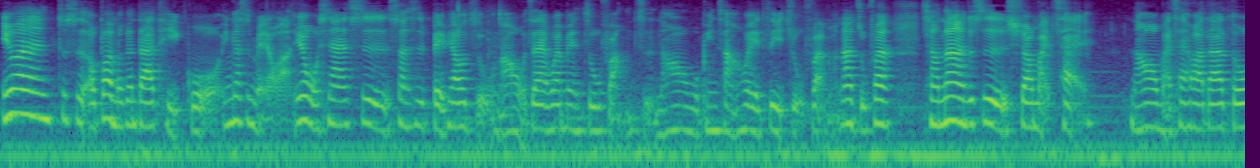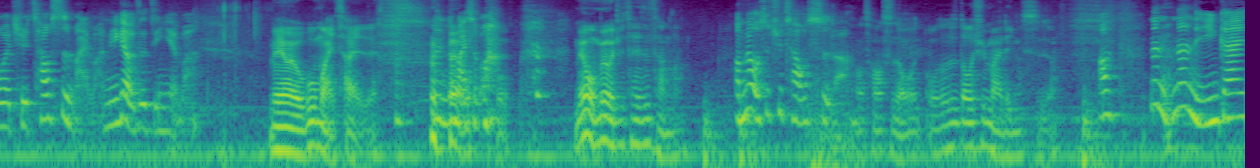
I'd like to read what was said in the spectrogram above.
因为就是我不知道有没有跟大家提过，应该是没有啊。因为我现在是算是北漂族，然后我在外面租房子，然后我平常会自己煮饭嘛。那煮饭想当然就是需要买菜，然后买菜的话，大家都会去超市买嘛。你应该有这经验吧？没有，我不买菜的。那你都买什么？没有，我没有去菜市场啊。哦，没有，我是去超市啦。哦，超市哦，我我都是都去买零食啊。哦，那那你应该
